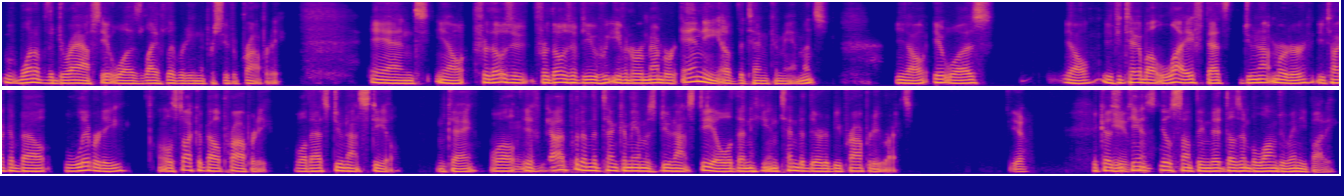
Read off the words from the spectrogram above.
one of the drafts it was life, liberty, and the pursuit of property. And you know, for those of for those of you who even remember any of the Ten Commandments, you know, it was, you know, if you talk about life, that's do not murder. You talk about liberty, well, let's talk about property. Well, that's do not steal. Okay. Well, Mhm. if God put in the Ten Commandments, do not steal, well, then he intended there to be property rights. Yeah. Because you can't steal something that doesn't belong to anybody.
